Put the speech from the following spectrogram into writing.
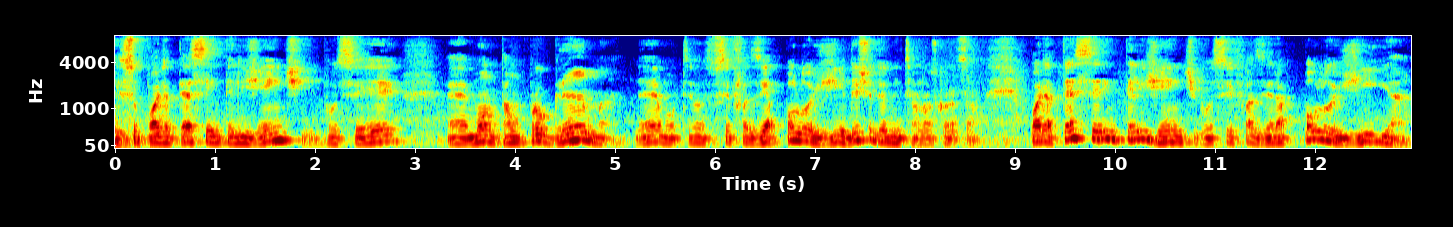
Isso pode até ser inteligente, você é, montar um programa, né, você fazer apologia, deixa Deus iniciar o nosso coração. Pode até ser inteligente você fazer apologia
